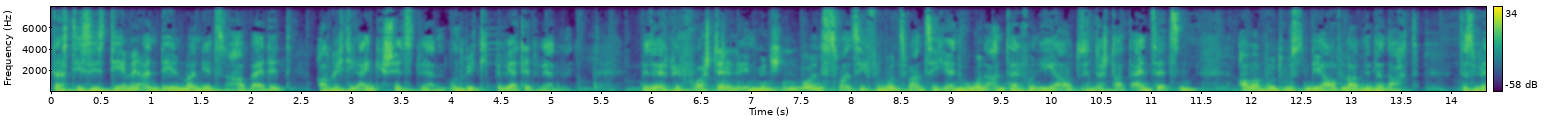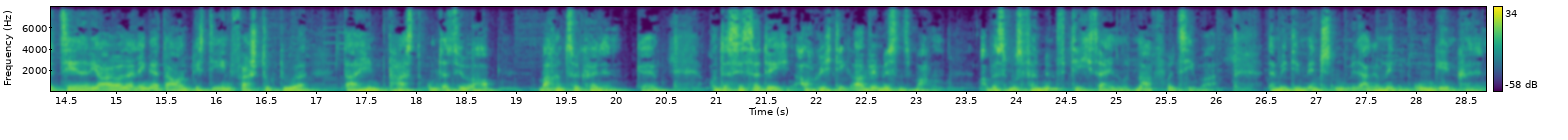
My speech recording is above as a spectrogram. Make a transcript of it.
dass die Systeme, an denen man jetzt arbeitet, auch richtig eingeschätzt werden und richtig bewertet werden. Wenn ihr euch mir vorstellt, in München wollen es 2025 einen hohen Anteil von E-Autos in der Stadt einsetzen, aber wo tust die aufladen in der Nacht? Das wird zehn Jahre oder länger dauern, bis die Infrastruktur dahin passt, um das überhaupt machen zu können. Gell? Und das ist natürlich auch richtig, aber wir müssen es machen. Aber es muss vernünftig sein und nachvollziehbar, damit die Menschen mit Argumenten umgehen können.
